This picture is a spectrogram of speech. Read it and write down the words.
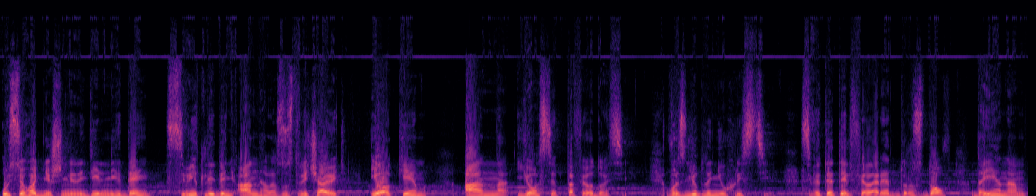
У сьогоднішній недільний день, світлий день ангела, зустрічають Іоаким, Анна, Йосип та Феодосій. Возлюблені у Христі, святитель Філарет Дроздов дає нам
